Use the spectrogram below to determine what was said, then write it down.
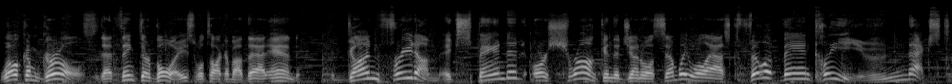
welcome girls that think they're boys. We'll talk about that. And gun freedom expanded or shrunk in the General Assembly. We'll ask Philip Van Cleve next.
